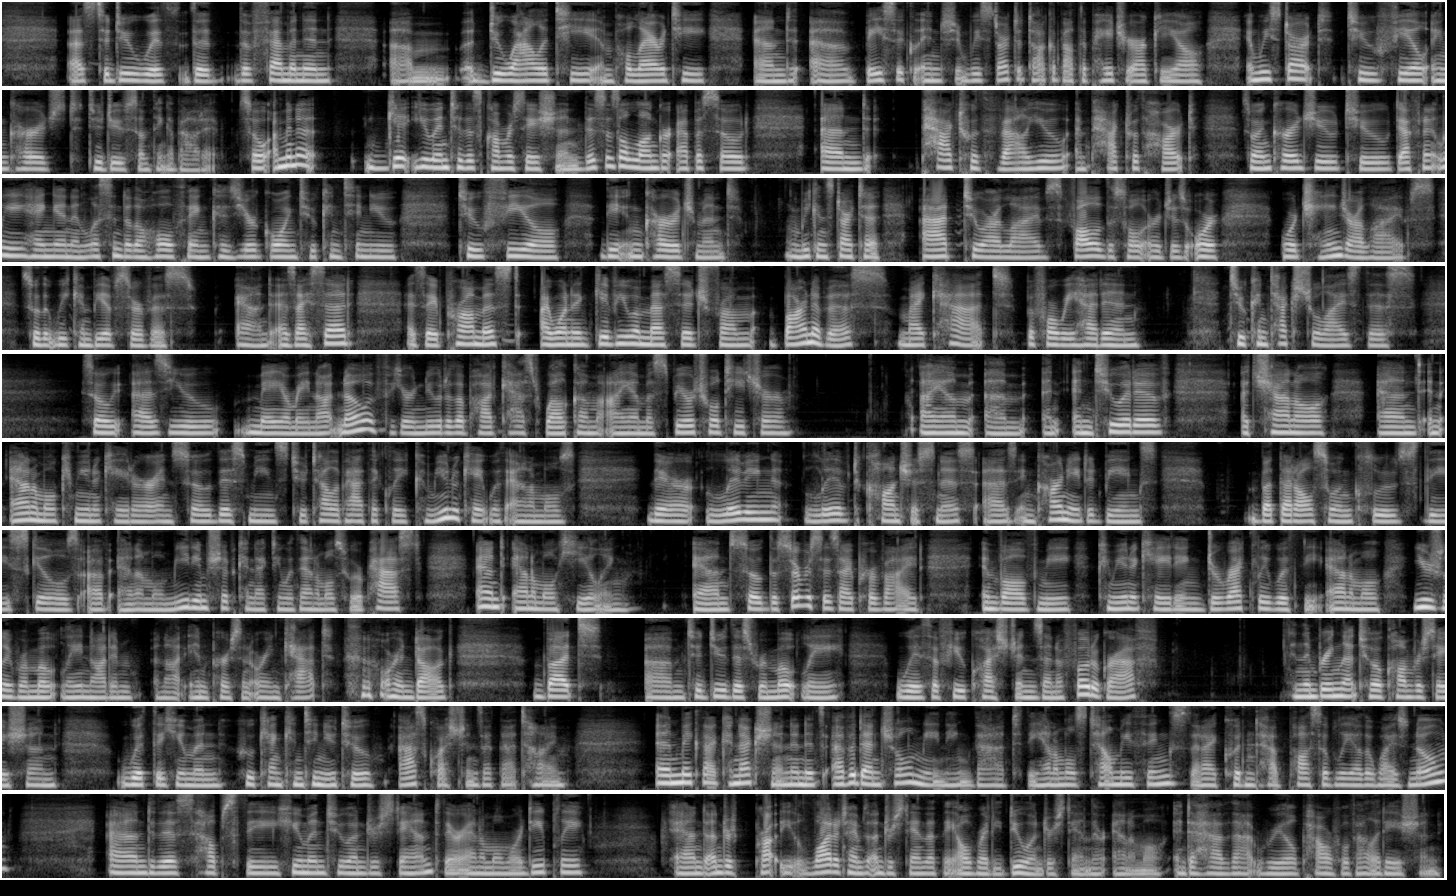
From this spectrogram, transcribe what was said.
as to do with the the feminine um, duality and polarity, and uh, basically, and we start to talk about the patriarchy, y'all, and we start to feel encouraged to do something about it. So I'm gonna get you into this conversation. This is a longer episode, and packed with value and packed with heart. So I encourage you to definitely hang in and listen to the whole thing because you're going to continue to feel the encouragement. And we can start to add to our lives, follow the soul urges, or or change our lives so that we can be of service. And as I said, as I promised, I want to give you a message from Barnabas, my cat, before we head in to contextualize this. So, as you may or may not know, if you're new to the podcast, welcome. I am a spiritual teacher. I am um, an intuitive, a channel, and an animal communicator. And so, this means to telepathically communicate with animals, their living, lived consciousness as incarnated beings. But that also includes the skills of animal mediumship, connecting with animals who are past, and animal healing. And so the services I provide involve me communicating directly with the animal, usually remotely, not in not in person or in cat or in dog, but um, to do this remotely with a few questions and a photograph, and then bring that to a conversation with the human who can continue to ask questions at that time and make that connection. And it's evidential, meaning that the animals tell me things that I couldn't have possibly otherwise known and this helps the human to understand their animal more deeply and under a lot of times understand that they already do understand their animal and to have that real powerful validation.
